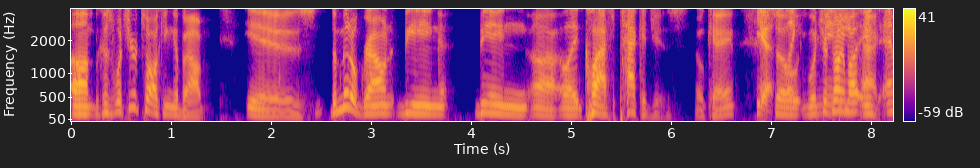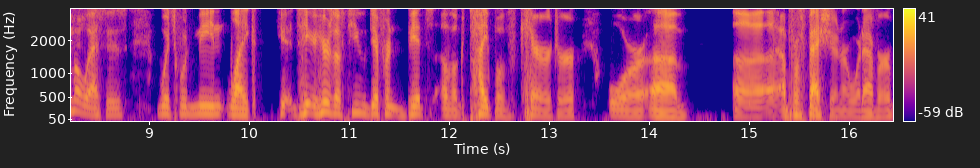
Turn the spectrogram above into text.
um, because what you're talking about is the middle ground being being uh, like class packages okay Yes. so like what you're talking about is mos's which would mean like here's a few different bits of a type of character or uh, uh, a profession or whatever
